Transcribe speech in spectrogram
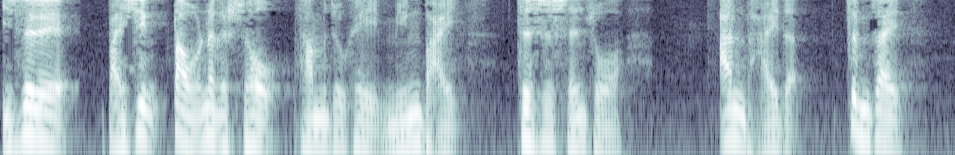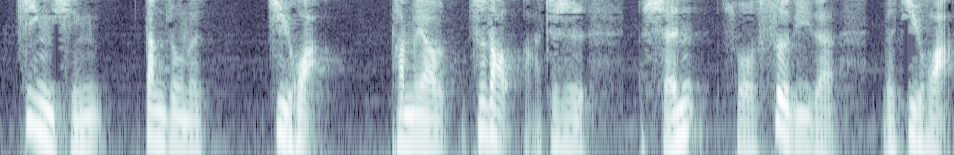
以色列百姓到那个时候，他们就可以明白，这是神所安排的，正在进行当中的计划。他们要知道啊，这是神所设立的的计划。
